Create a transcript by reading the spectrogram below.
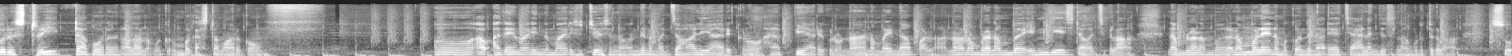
ஒரு ஸ்ட்ரெயிட்டாக போகிறதுனால நமக்கு ரொம்ப கஷ்டமாக இருக்கும். அதே மாதிரி இந்த மாதிரி சுச்சுவேஷனில் வந்து நம்ம ஜாலியாக இருக்கணும் ஹாப்பியாக இருக்கணும்னா நம்ம என்ன பண்ணலாம்னா நம்மளை நம்ம என்கேஜாக வச்சுக்கலாம். நம்மளை நம்ம நம்மளே நமக்கு வந்து நிறைய சேலஞ்சஸ்லாம் கொடுத்துக்கலாம். ஸோ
